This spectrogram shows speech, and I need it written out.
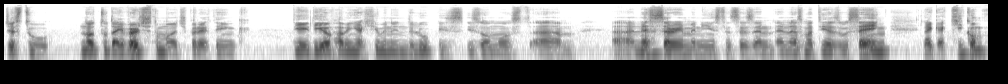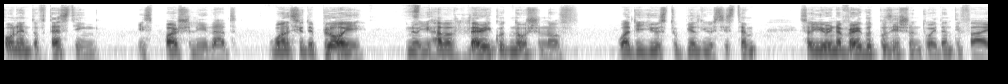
just to not to diverge too much but i think the idea of having a human in the loop is is almost um, uh, necessary in many instances. And and as Matthias was saying, like a key component of testing is partially that once you deploy, you know, you have a very good notion of what you use to build your system. So you're in a very good position to identify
